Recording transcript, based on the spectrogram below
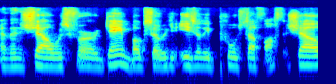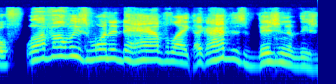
and then shelves for game books, so we can easily pull stuff off the shelf. Well, I've always wanted to have like like I have this vision of these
